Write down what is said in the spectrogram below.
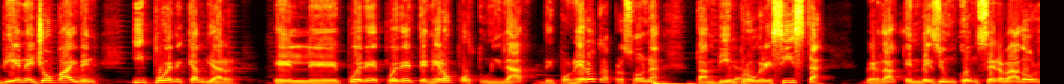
viene Joe Biden y puede cambiar el, eh, puede, puede tener oportunidad de poner otra persona también progresista, ¿verdad? En vez de un conservador.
